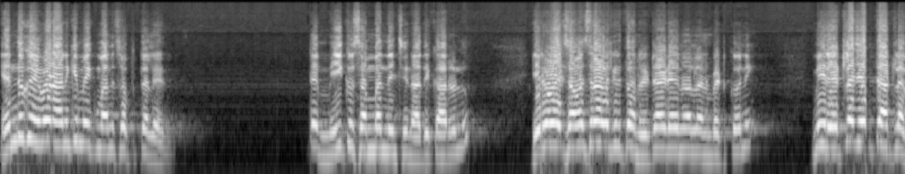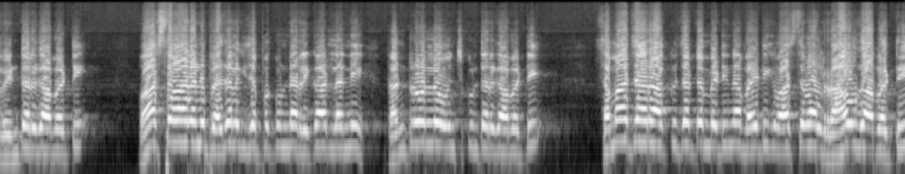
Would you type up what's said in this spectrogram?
ఎందుకు ఇవ్వడానికి మీకు మనసు ఒప్పుతలేదు? అంటే మీకు సంబంధించిన అధికారులు ఇరవై సంవత్సరాల క్రితం రిటైర్డ్ అయిన వాళ్ళని పెట్టుకొని మీరు ఎట్లా చెప్తే అట్లా వింటారు కాబట్టి వాస్తవాలని ప్రజలకు చెప్పకుండా రికార్డులన్నీ కంట్రోల్లో ఉంచుకుంటారు కాబట్టి సమాచార హక్కు చట్టం పెట్టినా బయటికి వాస్తవాలు రావు కాబట్టి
